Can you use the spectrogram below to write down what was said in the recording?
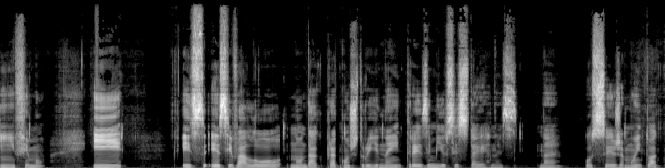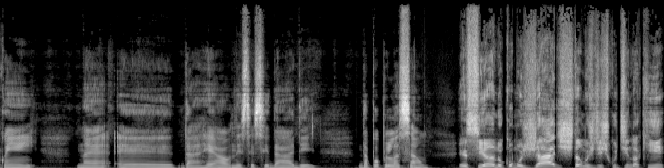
ínfimo e esse, esse valor não dá para construir nem 13 mil cisternas, né? Ou seja, muito aquém né, é, da real necessidade da população. Esse ano, como já estamos discutindo aqui,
